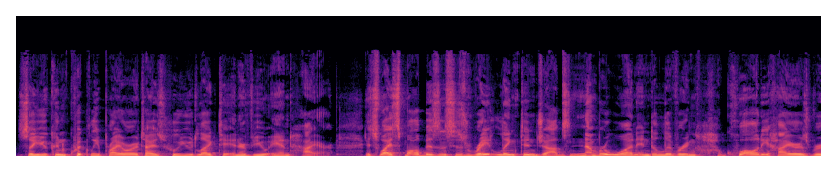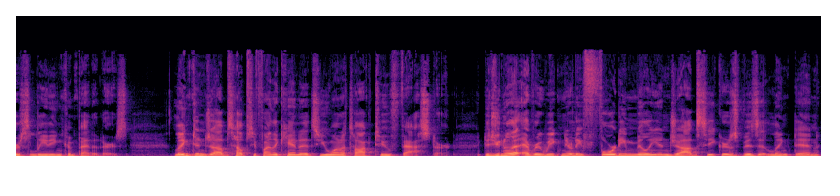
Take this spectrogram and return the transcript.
so you can quickly prioritize who you'd like to interview and hire. It's why small businesses rate LinkedIn jobs number one in delivering quality hires versus leading competitors. LinkedIn jobs helps you find the candidates you want to talk to faster. Did you know that every week nearly 40 million job seekers visit LinkedIn?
